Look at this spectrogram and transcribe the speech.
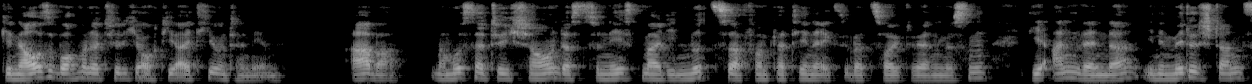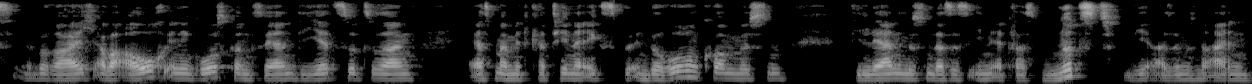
Genauso braucht man natürlich auch die IT-Unternehmen. Aber man muss natürlich schauen, dass zunächst mal die Nutzer von Catena X überzeugt werden müssen, die Anwender in dem Mittelstandsbereich, aber auch in den Großkonzernen, die jetzt sozusagen erstmal mit Catena X in Berührung kommen müssen, die lernen müssen, dass es ihnen etwas nutzt. Die also müssen ein,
